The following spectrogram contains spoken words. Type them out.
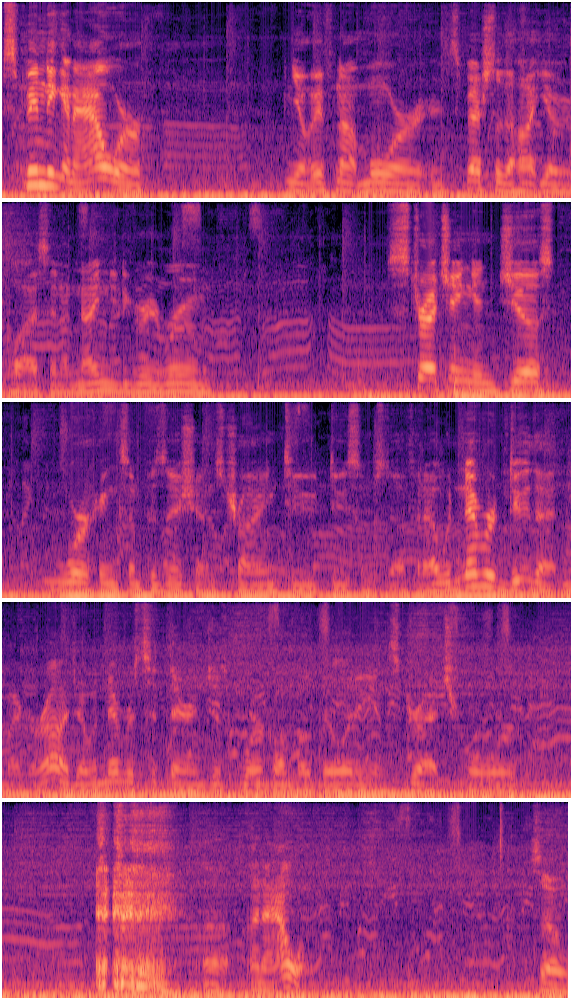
spending an hour you know, if not more, especially the hot yoga class in a 90 degree room, stretching and just working some positions, trying to do some stuff. And I would never do that in my garage. I would never sit there and just work on mobility and stretch for uh, an hour. So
